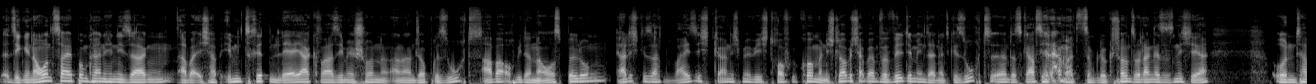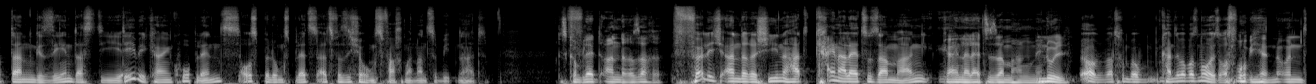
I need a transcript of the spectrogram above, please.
also den genauen Zeitpunkt kann ich nicht sagen, aber ich habe im dritten Lehrjahr quasi mir schon einen anderen Job gesucht, aber auch wieder eine Ausbildung. Ehrlich gesagt weiß ich gar nicht mehr, wie ich drauf gekommen bin. Ich glaube, ich habe einfach wild im Internet gesucht. Äh, das gab es ja damals zum Glück schon, so lange ist es nicht her. Und habe dann gesehen, dass die DBK in Koblenz Ausbildungsplätze als Versicherungsfachmann anzubieten hat. Das ist komplett andere Sache. Völlig andere Schiene, hat keinerlei Zusammenhang. Keinerlei Zusammenhang, ne? Null. Ja, kann sie mal was Neues ausprobieren. Und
